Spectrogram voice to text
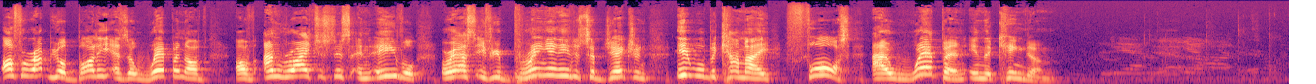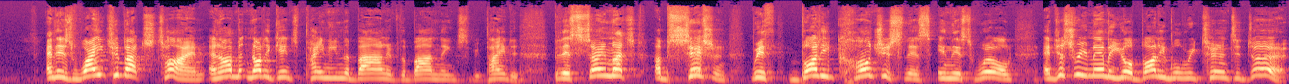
offer up your body as a weapon of, of unrighteousness and evil, or else if you bring it into subjection, it will become a force, a weapon in the kingdom. And there's way too much time, and I'm not against painting the barn if the barn needs to be painted, but there's so much obsession with body consciousness in this world. And just remember, your body will return to dirt.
